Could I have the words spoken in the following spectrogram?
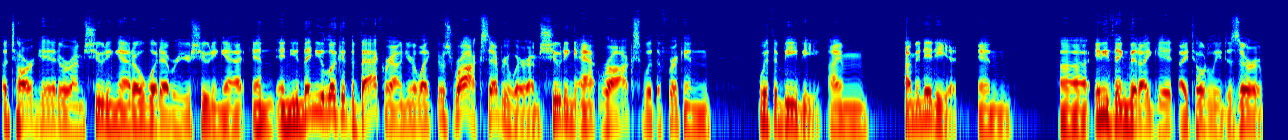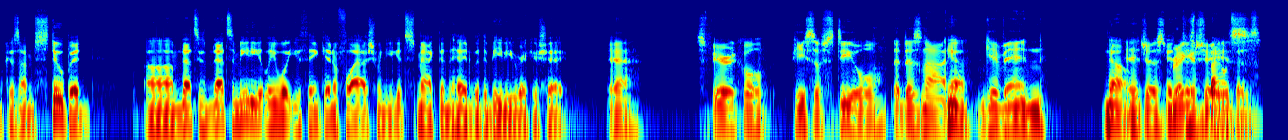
a target, or I'm shooting at a whatever you're shooting at, and and you then you look at the background, you're like, there's rocks everywhere. I'm shooting at rocks with a frickin' with a BB. I'm I'm an idiot, and uh, anything that I get, I totally deserve because I'm stupid. Um, that's that's immediately what you think in a flash when you get smacked in the head with a BB ricochet. Yeah. Spherical piece of steel that does not Yeah. give in. No, It just it ricochets. just bounces.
